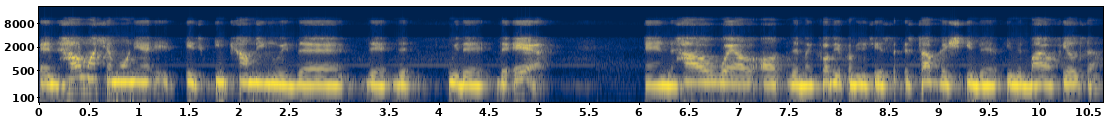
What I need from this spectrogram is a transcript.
and how much ammonia is, is incoming with the, the, the with the, the air and how well the microbial community is established in the, in the biofilter.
